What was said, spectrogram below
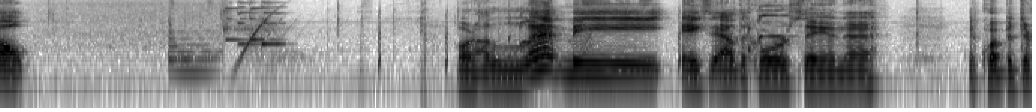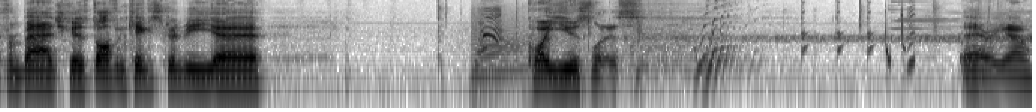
Oh. Hold on. Let me exit out of the course and uh, equip a different badge because Dolphin Kick is going to be uh, quite useless. There we go.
